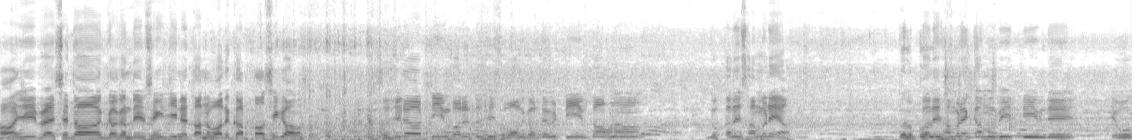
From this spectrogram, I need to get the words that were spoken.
ਹਾਂਜੀ ਵੈਸੇ ਤਾਂ ਗਗਨਦੀਪ ਸਿੰਘ ਜੀ ਨੇ ਧੰਨਵਾਦ ਕਰਤਾ ਸੀਗਾ। ਸੋ ਜਿਹੜਾ ਟੀਮ ਬਾਰੇ ਤੁਸੀਂ ਸਵਾਲ ਕਰਦੇ ਹੋ ਵੀ ਟੀਮ ਤਾਂ ਹੁਣ ਲੋਕਾਂ ਦੇ ਸਾਹਮਣੇ ਆ। ਲੋਕਾਂ ਦੇ ਸਾਹਮਣੇ ਕੰਮ ਵੀ ਟੀਮ ਦੇ ਜੋ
